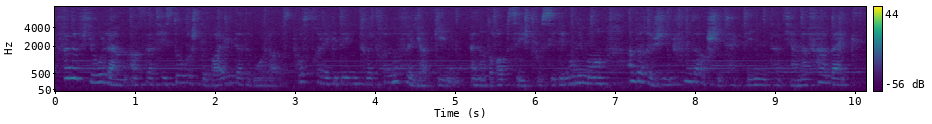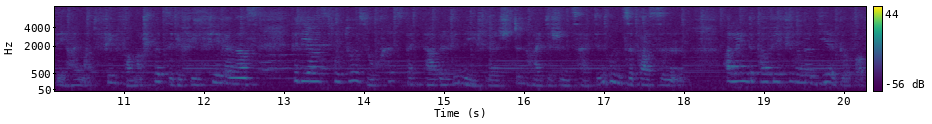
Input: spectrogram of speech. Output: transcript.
Fünf Jahre lang aus das historisch Gebäude, der Demola aus Postre Novelgardkin, einer Absicht für sie dem Monument an der Regie von der Architektin Tatjana Fabek, die Heimat vielfacher Spitzegefühl Viergängers, für die als Kultur so respektabel wie möglich den heutigen Zeiten umzupassen. Allein der Pavé 400 Dirge war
